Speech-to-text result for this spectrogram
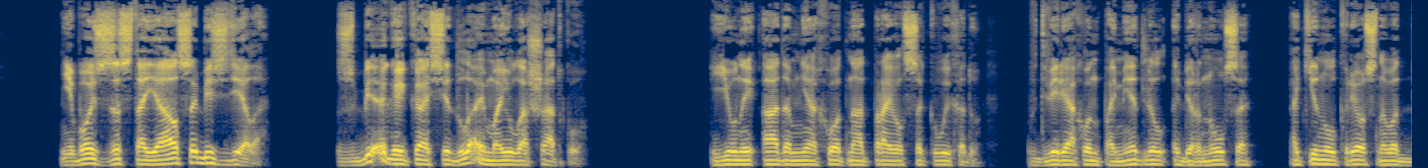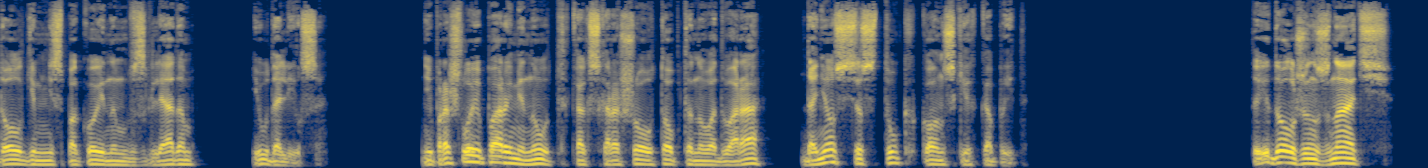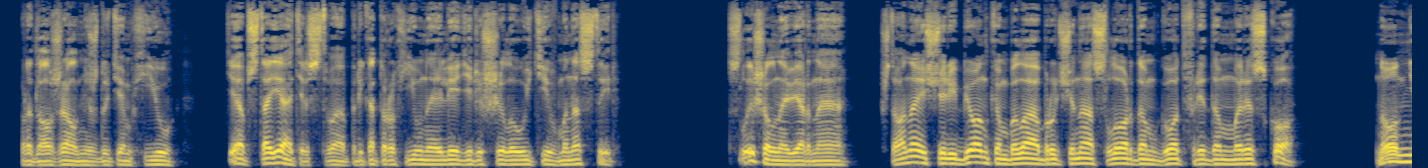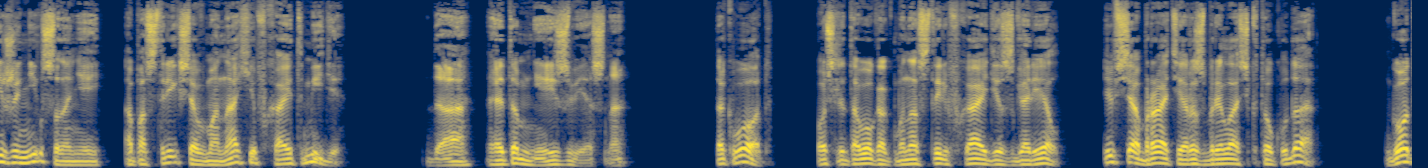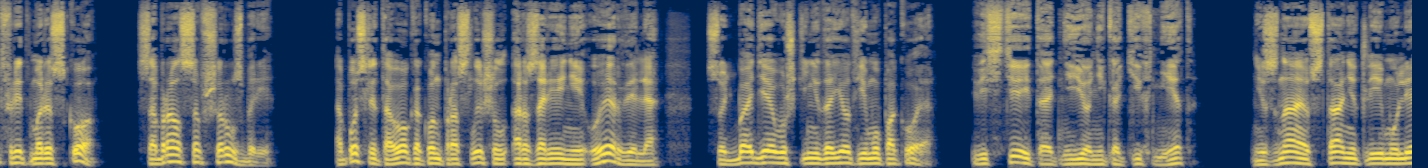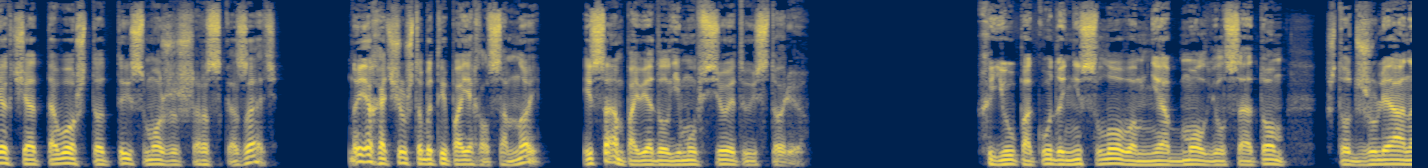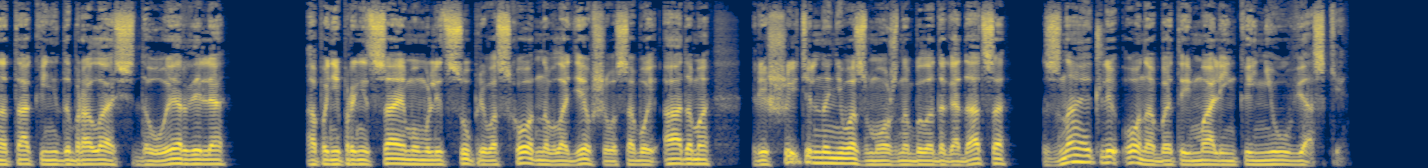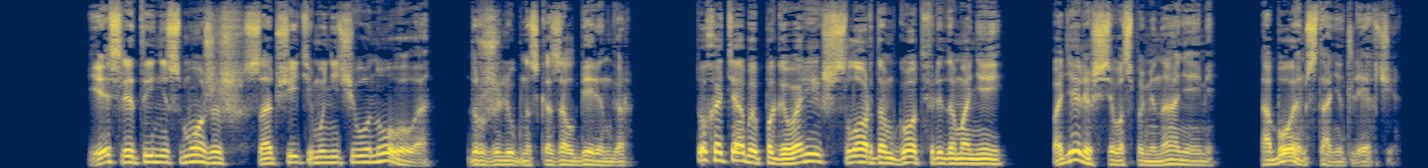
небось застоялся без дела? Сбегай-ка оседлай мою лошадку». Юный Адам неохотно отправился к выходу. В дверях он помедлил, обернулся, окинул крестного долгим, неспокойным взглядом и удалился. Не прошло и пары минут, как с хорошо утоптанного двора донесся стук конских копыт. «Ты должен знать», — продолжал между тем Хью, — «те обстоятельства, при которых юная леди решила уйти в монастырь. Слышал, наверное, что она еще ребенком была обручена с лордом Готфридом Мореско, но он не женился на ней, а постригся в монахи в Хайт-Миде. Да, это мне известно. Так вот, После того, как монастырь в Хайде сгорел, и вся братья разбрелась кто куда, Готфрид Мореско собрался в Шрусбери. А после того, как он прослышал о разорении Уэрвеля, судьба девушки не дает ему покоя. Вестей-то от нее никаких нет. Не знаю, станет ли ему легче от того, что ты сможешь рассказать, но я хочу, чтобы ты поехал со мной и сам поведал ему всю эту историю. Хью покуда ни словом не обмолвился о том, что Джулиана так и не добралась до Уэрвеля, а по непроницаемому лицу превосходно владевшего собой Адама решительно невозможно было догадаться, знает ли он об этой маленькой неувязке. «Если ты не сможешь сообщить ему ничего нового», — дружелюбно сказал Берингер, — «то хотя бы поговоришь с лордом Готфридом о ней Поделишься воспоминаниями, обоим станет легче.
